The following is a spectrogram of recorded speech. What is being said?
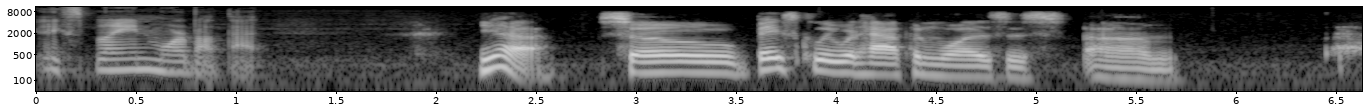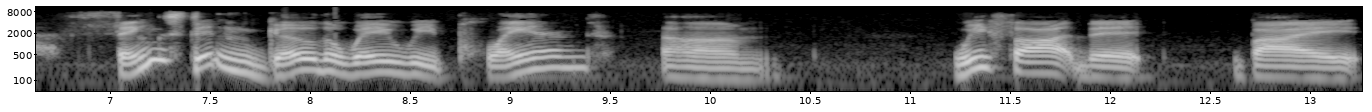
Explain more about that. Yeah. So basically, what happened was is um, things didn't go the way we planned. Um, we thought that by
